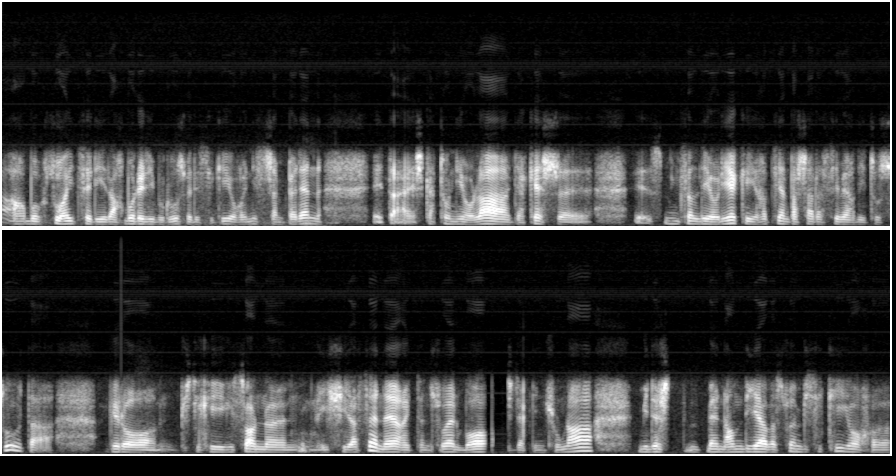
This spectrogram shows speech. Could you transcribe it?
arbor, zuhaitzeri arboreri buruz, bereziki horren izan eta eskatu niola, jakes, e, mintzaldi horiek irratzian pasarazi behar dituzu, eta gero, biziki gizon e, isila zen, eh, zuen, bo, jakintzuna, midest ben handia bazuen biziki, hor,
